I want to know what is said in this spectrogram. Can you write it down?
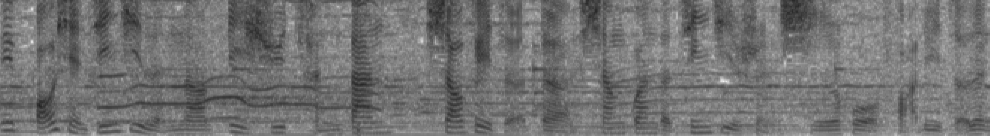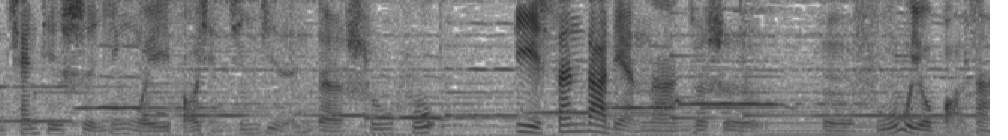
因为保险经纪人呢必须承担消费者的相关的经济损失或法律责任，前提是因为保险经纪人的疏忽。第三大点呢，就是呃服务有保障。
